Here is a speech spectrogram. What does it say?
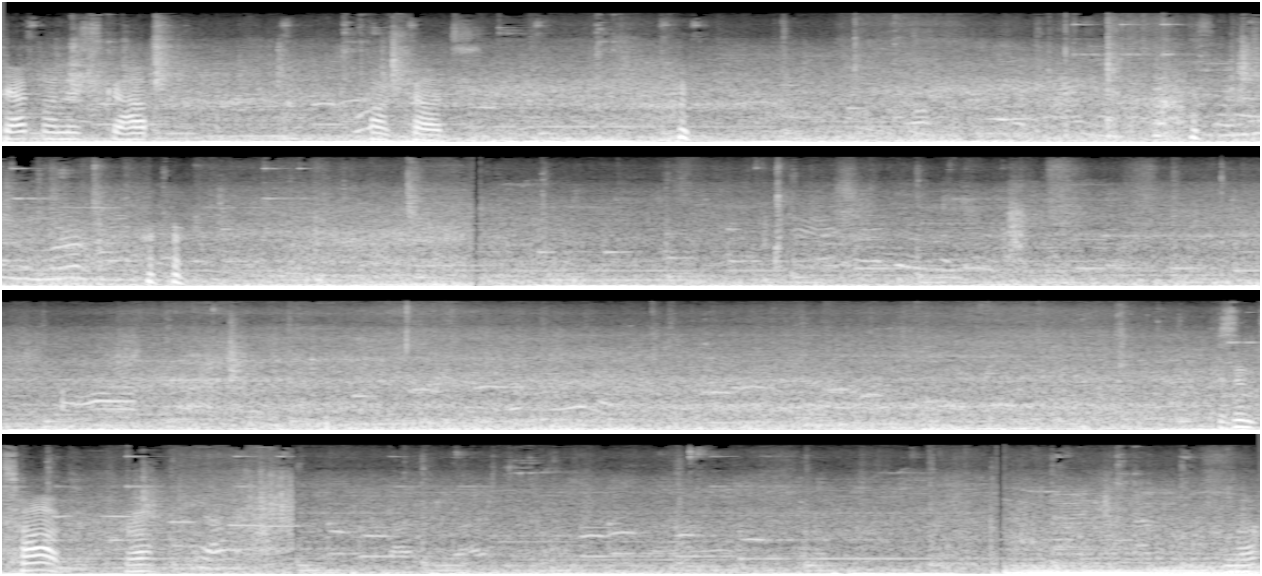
Der hat noch nichts gehabt. Oh Schatz. Die sind zart, ja. Na?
